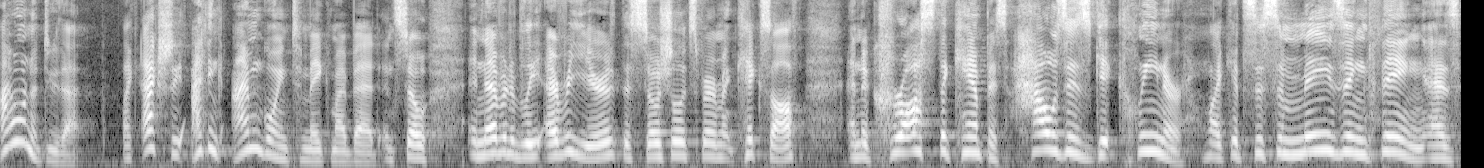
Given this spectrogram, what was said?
I want to do that. Like, actually, I think I'm going to make my bed. And so, inevitably, every year, this social experiment kicks off, and across the campus, houses get cleaner. Like, it's this amazing thing as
